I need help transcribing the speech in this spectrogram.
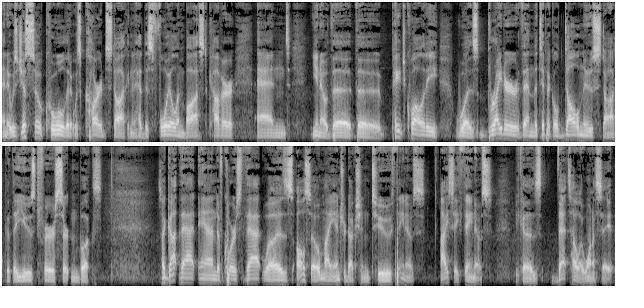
And it was just so cool that it was cardstock and it had this foil embossed cover and you know the the page quality was brighter than the typical dull news stock that they used for certain books. So I got that, and of course, that was also my introduction to Thanos. I say Thanos because that's how I want to say it.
